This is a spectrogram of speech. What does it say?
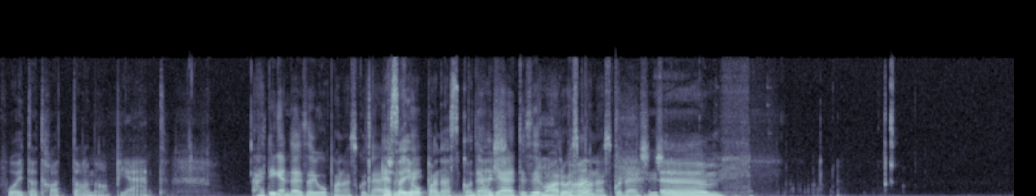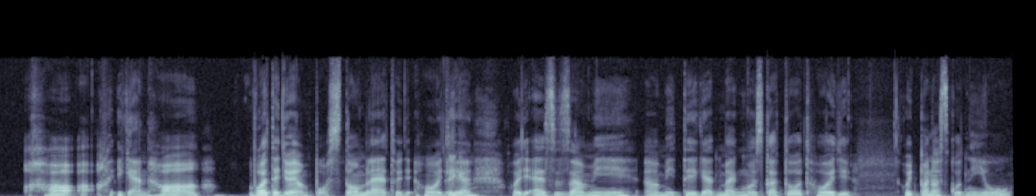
folytathatta a napját. Hát igen, de ez a jó panaszkodás. Ez a jó panaszkodás. De ugye hát ezért van rossz panaszkodás is. Ö, ha, igen, ha volt egy olyan posztom, lehet, hogy, hogy, hogy ez az, ami, ami téged megmozgatott, hogy, hogy panaszkodni jó,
